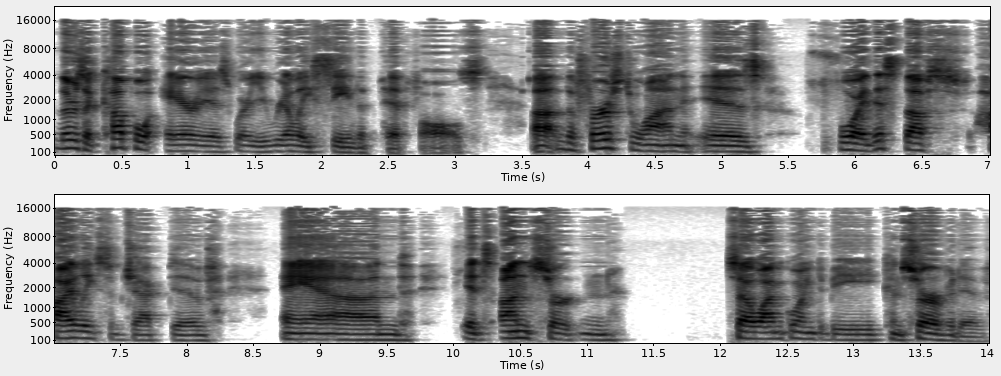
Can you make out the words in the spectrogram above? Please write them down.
there's a couple areas where you really see the pitfalls. Uh, the first one is, boy, this stuff's highly subjective and it's uncertain. So I'm going to be conservative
